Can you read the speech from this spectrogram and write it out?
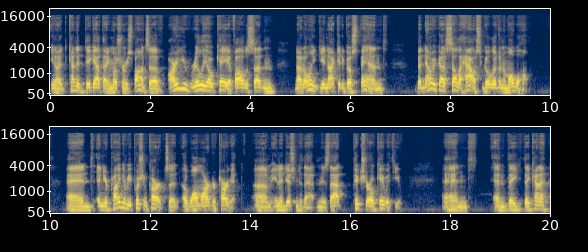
you know kind of dig out that emotional response of are you really okay if all of a sudden not only do you not get to go spend but now we've got to sell the house and go live in a mobile home. And and you're probably going to be pushing carts at, at walmart or target um, in addition to that. And is that picture okay with you? And and they they kind of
